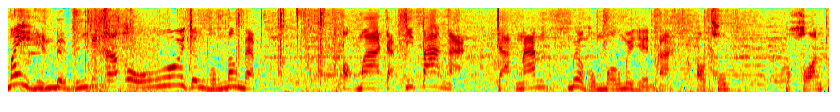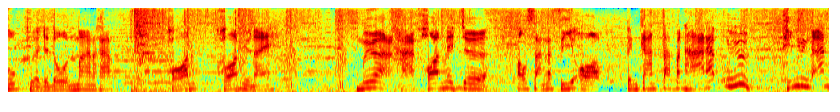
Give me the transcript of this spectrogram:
ไม่เห็นแบบนี้นะครับ โอ้ยจนผมต้องแบบออกมาจากที่ตั้งอะ จากนั้นเมื่อผมมองไม่เห็นอะเอาทุบเอาค้อนทุบเผื่อจะโดนมากนะครับค้อนค้อนอยู่ไหน เมื่อหาค้อนไม่เจอ เอาสังกะสีออกเป็นการตัดปัญหาครับอือทิ้งหนึ่งอัน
